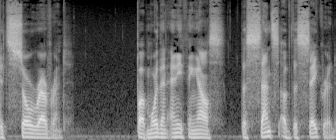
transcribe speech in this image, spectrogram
it's so reverent. But more than anything else, the sense of the sacred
